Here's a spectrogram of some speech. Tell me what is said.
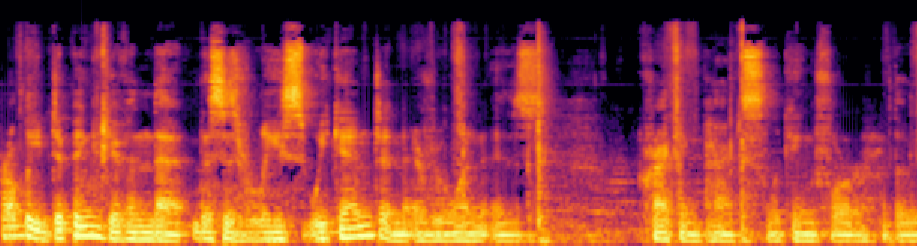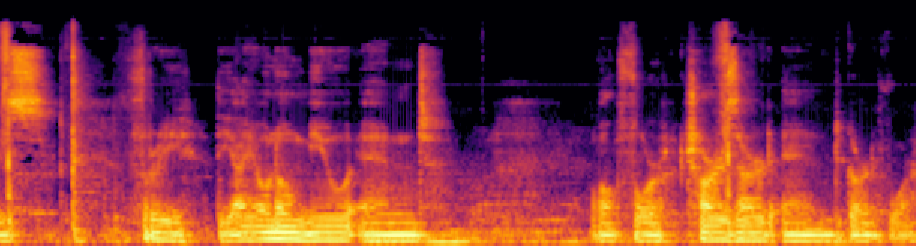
probably dipping given that this is release weekend and everyone is cracking packs looking for those three, the Iono, Mew, and, well, four, Charizard and Gardevoir.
